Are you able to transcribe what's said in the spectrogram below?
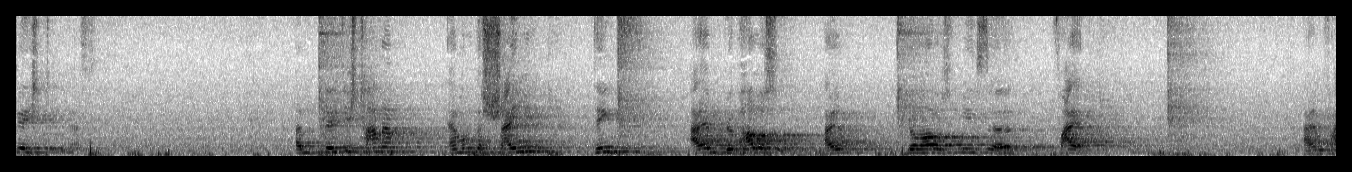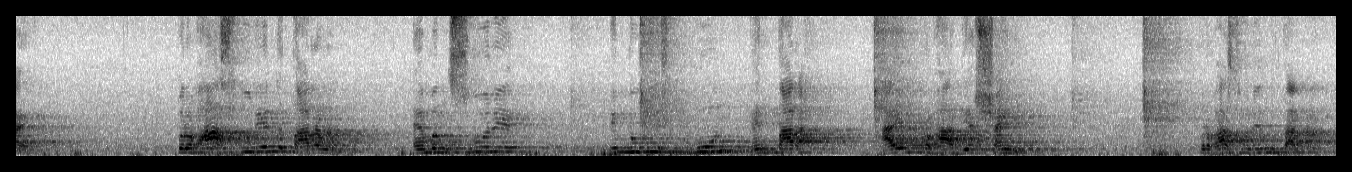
Taste and तेजिष्ठान am the shining things I am vibhav I am vibhav means fire I am fire Prabhas Suryendra Taranam, among Surya, Indu means moon and Tara. I am Prabha, they are shining. Prabhas Suryendra Taranam.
